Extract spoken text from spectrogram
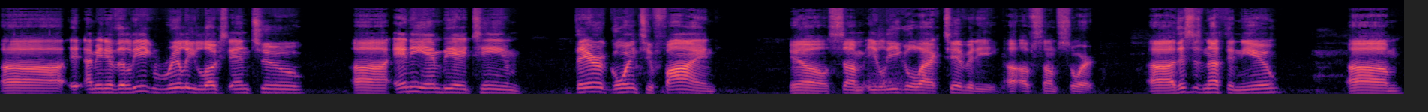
Uh, it, I mean, if the league really looks into uh, any NBA team, they're going to find you know some illegal activity of some sort. Uh, this is nothing new. Um,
